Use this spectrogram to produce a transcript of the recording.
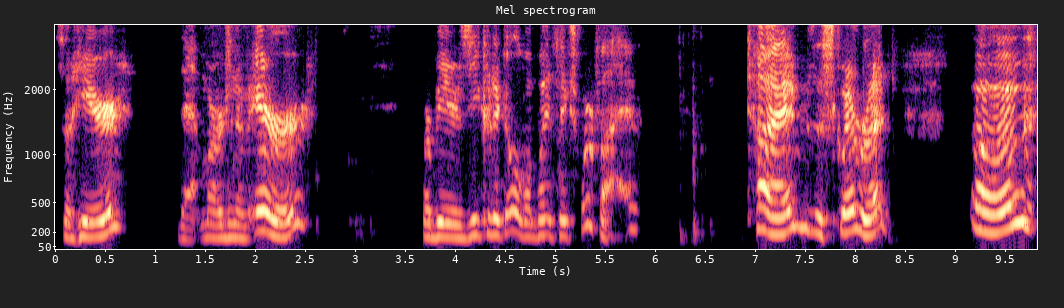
So here, that margin of error, or b z critical of 1.645, times the square root of,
